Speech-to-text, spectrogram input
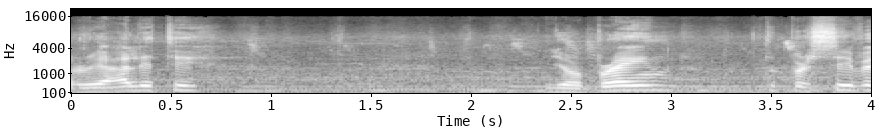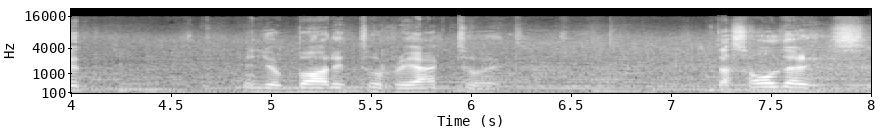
Reality, your brain to perceive it, and your body to react to it. That's all there is.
